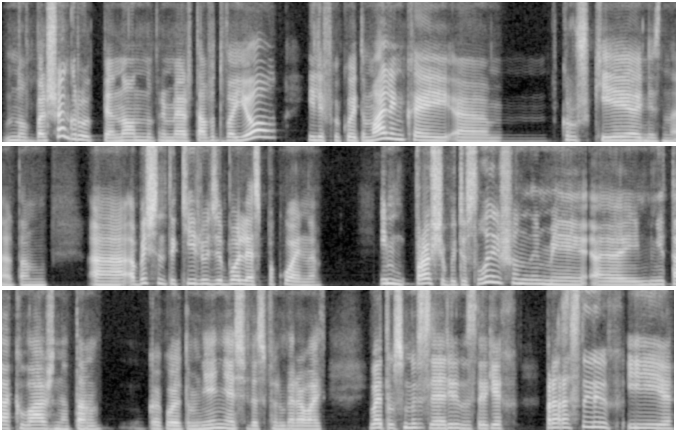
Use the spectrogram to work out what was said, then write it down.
ну, в большой группе, но, например, там вдвоем или в какой-то маленькой эм, кружке, не знаю, там. Э, обычно такие люди более спокойны им проще быть услышанными, э, не так важно там какое-то мнение себе сформировать. В этом смысле один из таких простых и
